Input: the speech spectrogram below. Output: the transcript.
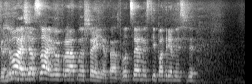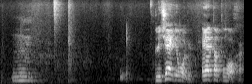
Два часа, и вы про отношения, там, про ценности и потребности. Включайте логику. Это плохо.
